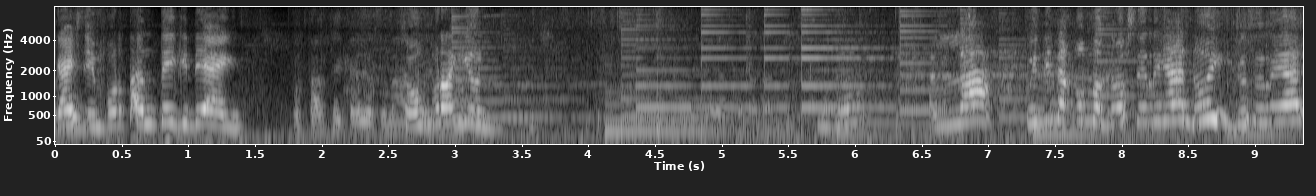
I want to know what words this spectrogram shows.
Guys, importante gid ay. Importante kayo sa natin. Sobra yun. Ala, pwede na ako mag-groceryan. Uy, groceryan.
